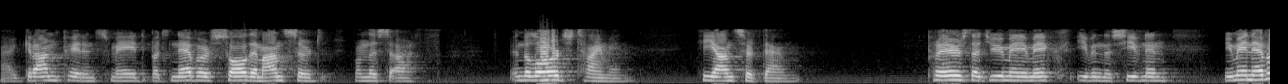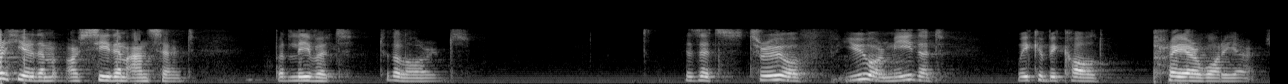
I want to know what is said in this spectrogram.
uh, grandparents made but never saw them answered on this earth. In the Lord's timing, He answered them. Prayers that you may make even this evening, you may never hear them or see them answered but leave it to the Lord. Is it true of you or me that we could be called prayer warriors?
